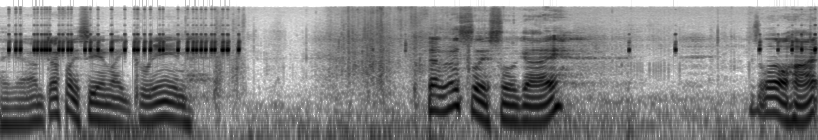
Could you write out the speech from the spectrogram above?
Yeah, I'm definitely seeing like green. Then this nice little guy. He's a little hot.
